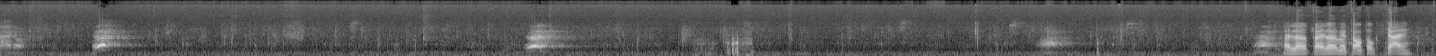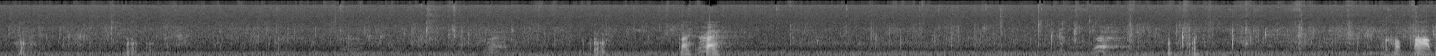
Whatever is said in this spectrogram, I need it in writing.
ด้หรอเฮ้ยเฮ้ยอะไปเลยไปเลยไม่ต้องตกใจ ไปไปเข้าป่าไป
